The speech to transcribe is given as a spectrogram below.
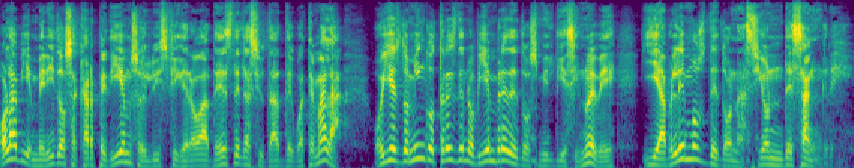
Hola, bienvenidos a Carpe Diem, soy Luis Figueroa desde la ciudad de Guatemala. Hoy es domingo 3 de noviembre de 2019 y hablemos de donación de sangre.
